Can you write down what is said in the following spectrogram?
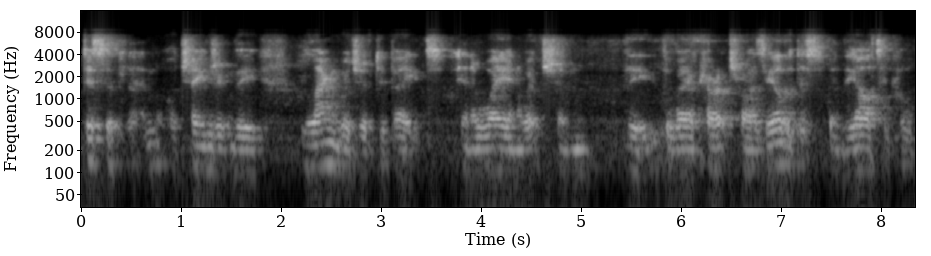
discipline or changing the language of debate in a way in which in the, the way I characterize the other discipline, the article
